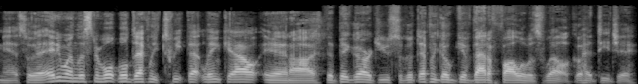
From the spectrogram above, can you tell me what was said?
Yeah, so anyone listening, we'll, we'll definitely tweet that link out and uh, the Big Guard U. So go definitely go give that a follow as well. Go ahead, DJ.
